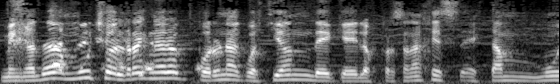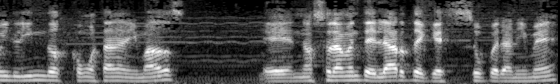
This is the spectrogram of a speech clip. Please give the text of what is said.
Me encantaba mucho el Ragnarok por una cuestión de que los personajes están muy lindos como están animados. Eh, no solamente el arte que es súper anime,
